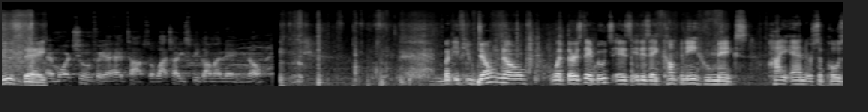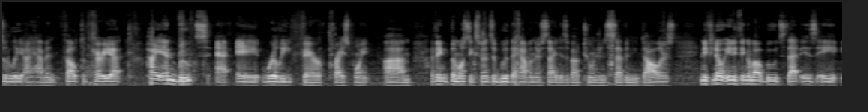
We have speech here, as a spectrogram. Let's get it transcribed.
Tuesday. And more tune for your head top, so watch how you speak on my name, you know? But if you don't know what Thursday Boots is, it is a company who makes high-end, or supposedly, I haven't felt a pair yet, high-end boots at a really fair price point. Um, I think the most expensive boot they have on their site is about $270. And if you know anything about boots, that is a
